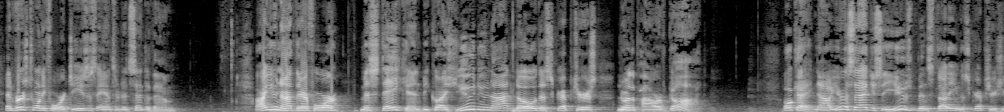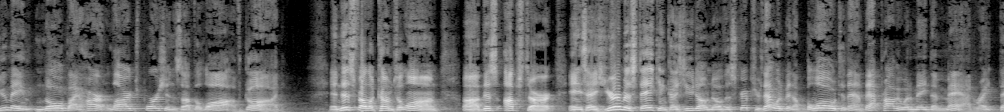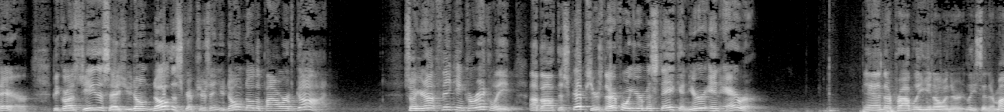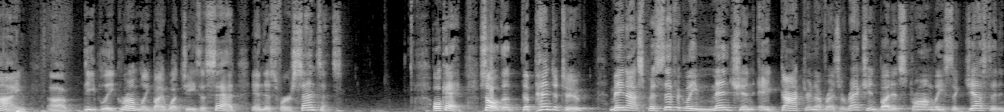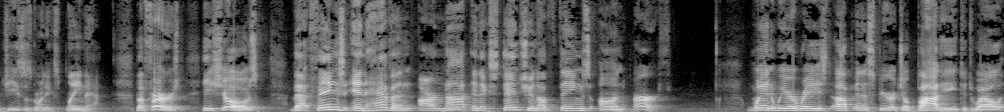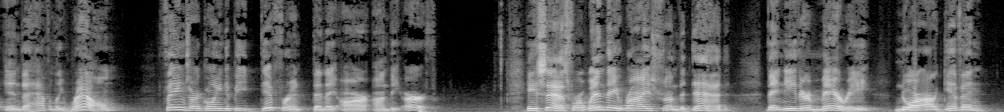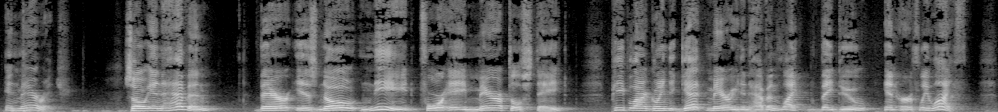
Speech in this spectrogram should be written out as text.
In verse 24, Jesus answered and said to them, Are you not therefore mistaken because you do not know the scriptures nor the power of God. Okay, now you're a Sadducee. You've been studying the scriptures. You may know by heart large portions of the law of God. And this fellow comes along, uh, this upstart, and he says, You're mistaken because you don't know the scriptures. That would have been a blow to them. That probably would have made them mad right there because Jesus says, You don't know the scriptures and you don't know the power of God. So you're not thinking correctly about the scriptures, therefore you're mistaken. You're in error. And they're probably, you know, in their at least in their mind, uh, deeply grumbling by what Jesus said in this first sentence. Okay, so the, the Pentateuch may not specifically mention a doctrine of resurrection, but it's strongly suggested, and Jesus is going to explain that. But first, he shows that things in heaven are not an extension of things on earth. When we are raised up in a spiritual body to dwell in the heavenly realm, things are going to be different than they are on the earth. He says, For when they rise from the dead, they neither marry nor are given in marriage. So in heaven, there is no need for a marital state. People aren't going to get married in heaven like they do in earthly life.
